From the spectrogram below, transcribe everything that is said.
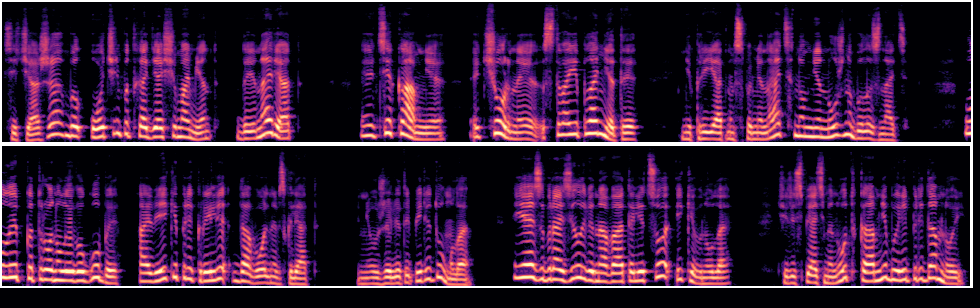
Сейчас же был очень подходящий момент, да и наряд. Э, «Те камни, э, черные, с твоей планеты», Неприятно вспоминать, но мне нужно было знать. Улыбка тронула его губы, а веки прикрыли довольный взгляд. «Неужели ты передумала?» Я изобразила виноватое лицо и кивнула. Через пять минут камни были передо мной.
